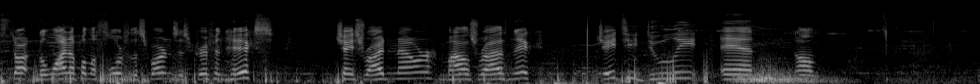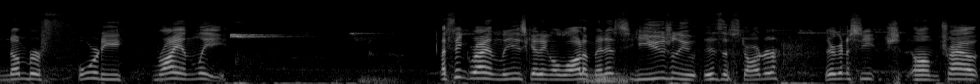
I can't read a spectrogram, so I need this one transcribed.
Start the lineup on the floor for the Spartans is Griffin Hicks, Chase Ridenauer, Miles Rasnick, JT Dooley, and um, number 40, Ryan Lee. I think Ryan Lee is getting a lot of minutes. He usually is a starter. They're going to see um, try out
